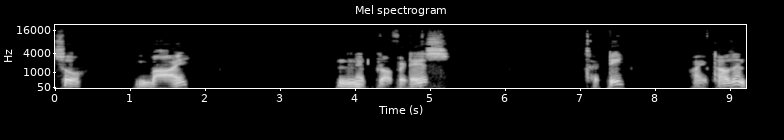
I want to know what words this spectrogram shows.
so by net profit is thirty five thousand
